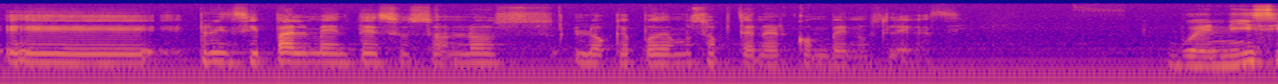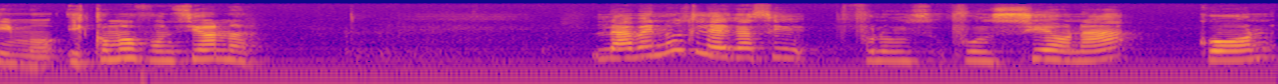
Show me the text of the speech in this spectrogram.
eh, principalmente esos son los lo que podemos obtener con Venus Legacy. Buenísimo. ¿Y cómo funciona? La Venus Legacy funciona con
